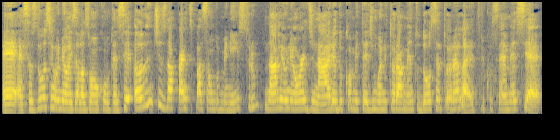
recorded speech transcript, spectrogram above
É, essas duas reuniões elas vão acontecer antes da participação do ministro na reunião ordinária do Comitê de Monitoramento do Setor Elétrico, CMSE.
